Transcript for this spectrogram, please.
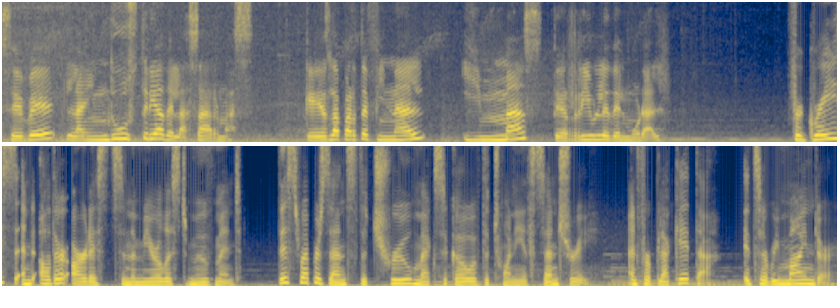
se ve la industria de las armas, que es la parte final y más terrible del mural. For Grace and other artists in the muralist movement, this represents the true Mexico of the 20th century. And for Plaqueta, it's a reminder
